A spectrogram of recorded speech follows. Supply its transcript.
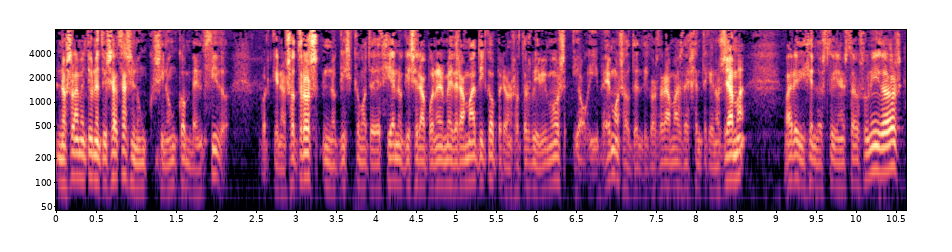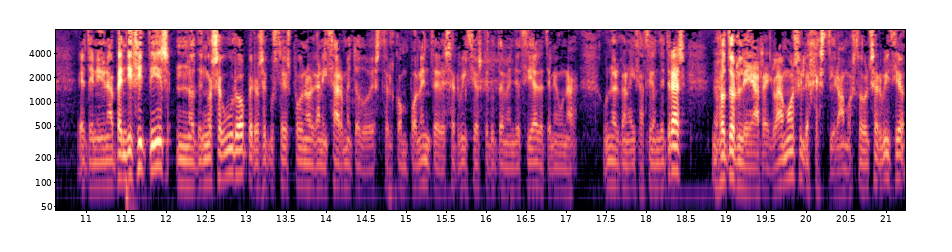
no solamente un entusiasta, sino sino un convencido porque nosotros, no, como te decía, no quisiera ponerme dramático, pero nosotros vivimos y, vemos auténticos dramas de gente que nos llama, ¿vale? Diciendo, estoy en Estados Unidos, he tenido una apendicitis, no tengo seguro, pero sé que ustedes pueden organizarme todo esto, el componente de servicios que tú también decías, de tener una, organización detrás. Nosotros le arreglamos y le gestionamos todo el servicio.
